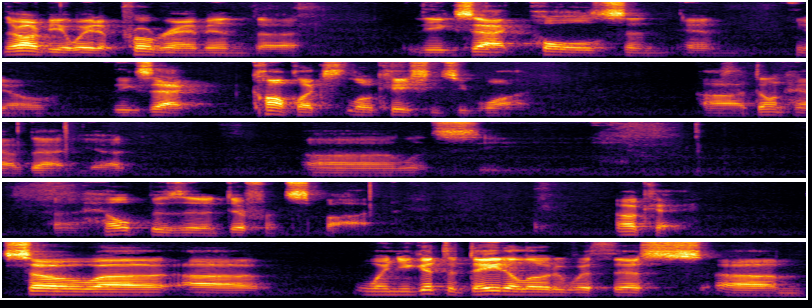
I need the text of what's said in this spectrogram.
there ought to be a way to program in the the exact poles and and you know the exact complex locations you want. Uh, don't have that yet. Uh, let's see. Uh, help is in a different spot. Okay, so uh, uh, when you get the data loaded with this, um,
